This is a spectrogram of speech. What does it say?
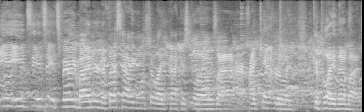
it's, it's it's very minor, and if that's how he wants to like pack his clothes, I I can't really complain that much.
